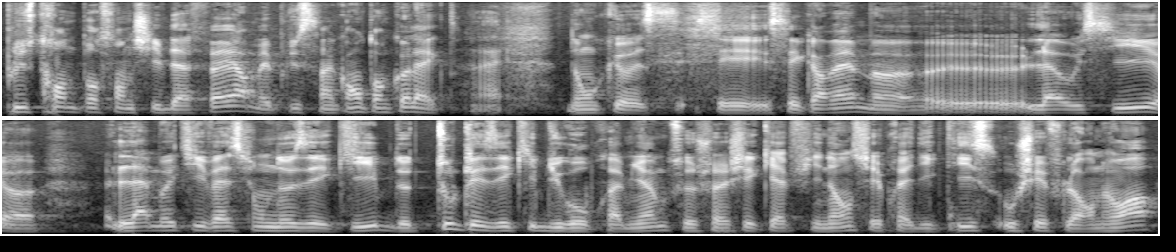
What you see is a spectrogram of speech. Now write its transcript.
plus 30% de chiffre d'affaires, mais plus 50 en collecte. Donc, euh, c'est quand même euh, là aussi la motivation de nos équipes, de toutes les équipes du groupe Premium, que ce soit chez Cap Finance, chez Predictis ou chez Fleurnoy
